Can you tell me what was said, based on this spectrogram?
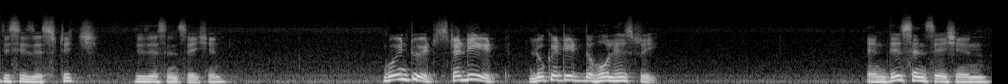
this is a stitch, this is a sensation. Go into it, study it, look at it, the whole history. And this sensation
